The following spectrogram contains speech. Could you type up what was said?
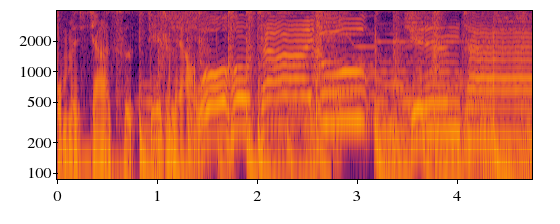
我们下次接着聊。哦，态度电台。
